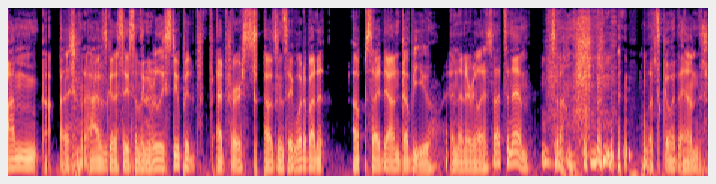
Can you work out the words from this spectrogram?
I'm I was going to say something really stupid at first. I was going to say what about an upside down W and then I realized that's an M. So let's go with M's.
